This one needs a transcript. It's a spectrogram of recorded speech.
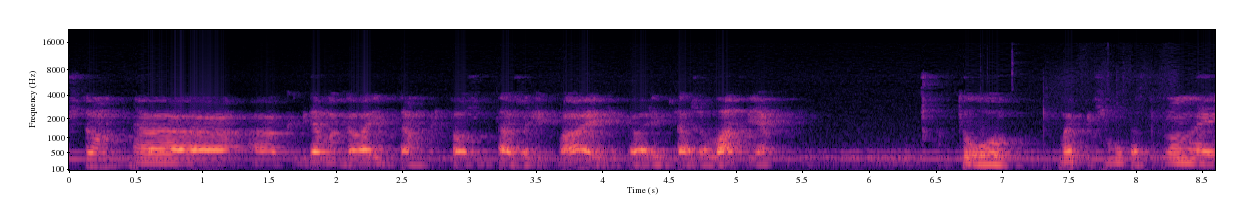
что э, э, когда мы говорим, там, предположим, та же Литва или говорим та же Латвия, то мы почему-то склонны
